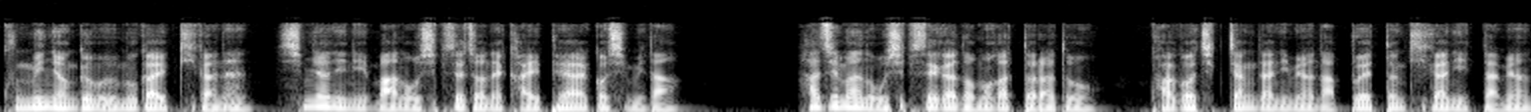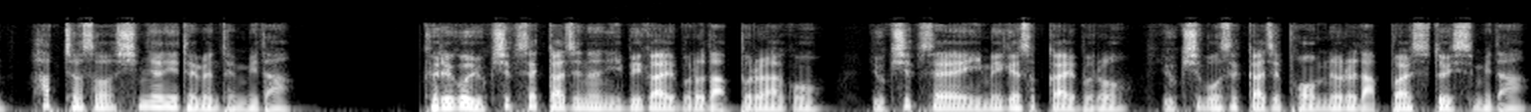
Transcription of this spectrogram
국민연금 의무가입 기간은 10년이니 만 50세 전에 가입해야 할 것입니다. 하지만 50세가 넘어갔더라도 과거 직장 다니며 납부했던 기간이 있다면 합쳐서 10년이 되면 됩니다. 그리고 60세까지는 이비가입으로 납부를 하고 60세에 임의계속 가입으로 65세까지 보험료를 납부할 수도 있습니다.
